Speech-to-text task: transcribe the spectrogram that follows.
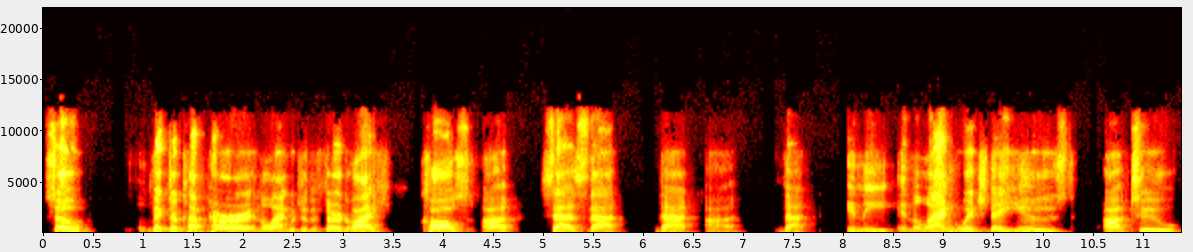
So Victor Klemperer in the language of the Third Reich calls uh, says that that uh, that in the in the language they used uh, to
